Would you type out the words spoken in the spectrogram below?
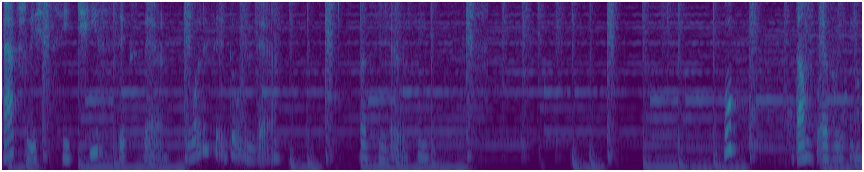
I actually see cheese sticks there. What is it doing there? That's embarrassing. Oop, dumped everything.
